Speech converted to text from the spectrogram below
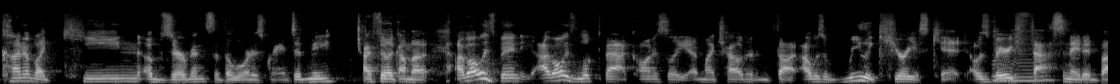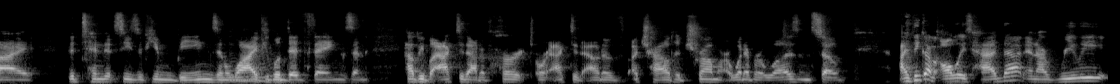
kind of like keen observance that the Lord has granted me. I feel like I'm a, I've always been, I've always looked back honestly at my childhood and thought I was a really curious kid. I was very mm-hmm. fascinated by the tendencies of human beings and mm-hmm. why people did things and how people acted out of hurt or acted out of a childhood trauma or whatever it was. And so I think I've always had that. And I really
